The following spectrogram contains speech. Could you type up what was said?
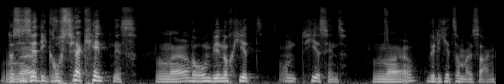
Das ist Naja. ja die große Erkenntnis, naja, warum wir noch hier und hier sind. naja. würde ich jetzt einmal sagen.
